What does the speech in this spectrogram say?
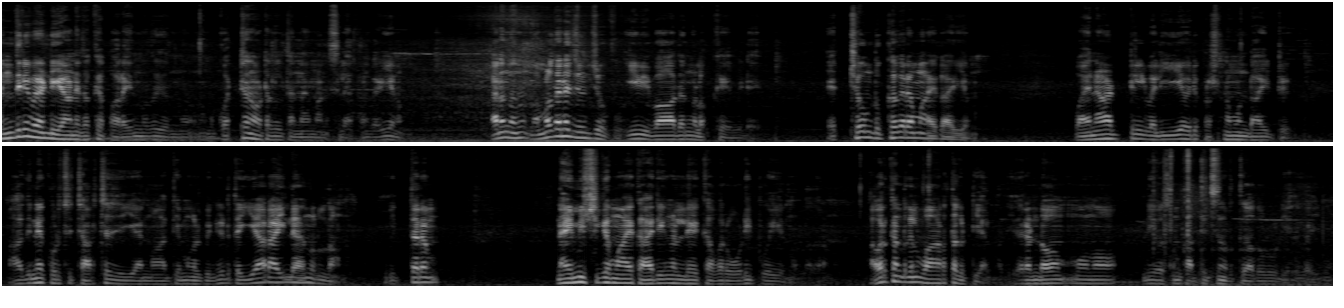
എന്തിനു വേണ്ടിയാണ് ഇതൊക്കെ പറയുന്നത് എന്ന് നമുക്ക് ഒറ്റ നോട്ടത്തിൽ തന്നെ മനസ്സിലാക്കാൻ കഴിയണം. കാരണം നമ്മൾ തന്നെ ചിന്തിച്ചു നോക്കൂ ഈ വിവാദങ്ങളൊക്കെ ഇവിടെ ഏറ്റവും ദുഃഖകരമായ കാര്യം വയനാട്ടിൽ വലിയ ഒരു പ്രശ്നമുണ്ടായിട്ട് അതിനെക്കുറിച്ച് ചർച്ച ചെയ്യാൻ മാധ്യമങ്ങൾ പിന്നീട് തയ്യാറായില്ല എന്നുള്ളതാണ്. ഇത്തരം നൈമിഷികമായ കാര്യങ്ങളിലേക്ക് അവർ ഓടിപ്പോയി എന്നുള്ളതാണ്. അവർക്ക് എന്തെങ്കിലും വാർത്ത കിട്ടിയാൽ മതി. രണ്ടോ മൂന്നോ ദിവസം കത്തിച്ച് നിർത്തുക അതോടുകൂടി അത് കഴിഞ്ഞു.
